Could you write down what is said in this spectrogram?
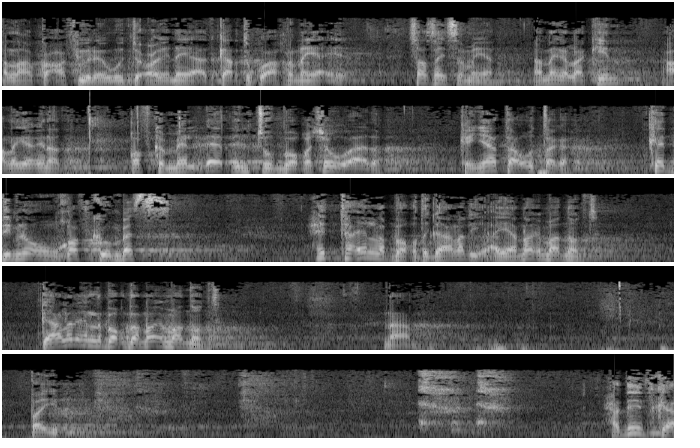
allah ku cafiyule wuu ducoynaya adkaarta ku akhrinaya saasay sameeyaan annaga laakiin waxaa laga inaad qofka meel dheer intuu booqasho u aado kenyatta u taga kadibna uun qofkii un bas. Xitaa in la booqdo gaaladii ayaa noo imaan doonta. Gaaladii in la booqdaa noo imaan doonta. Nacam ayib xadiidka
